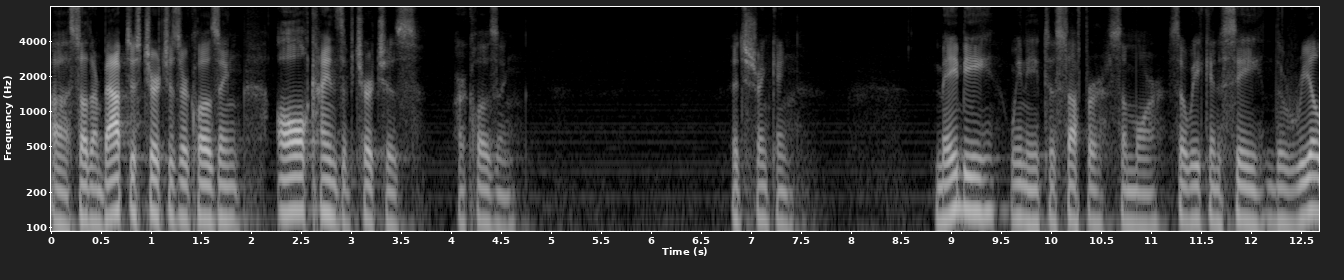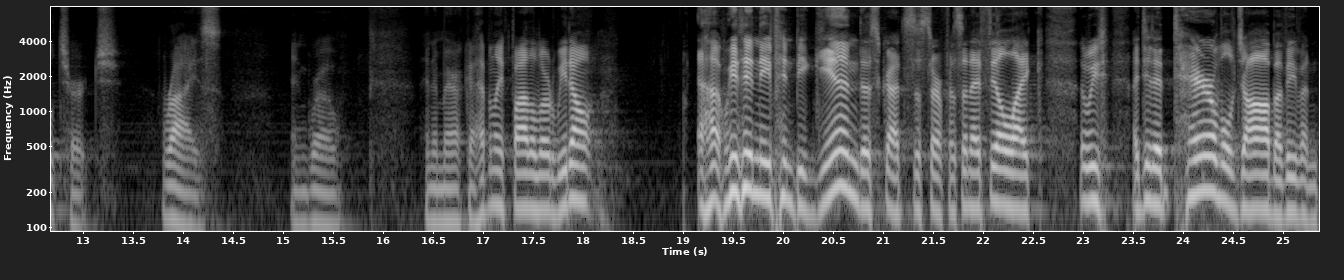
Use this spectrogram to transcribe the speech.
Uh, Southern Baptist churches are closing. All kinds of churches are closing. It's shrinking. Maybe we need to suffer some more so we can see the real church rise and grow in America. Heavenly Father, Lord, we don't. Uh, we didn't even begin to scratch the surface, and I feel like we I did a terrible job of even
